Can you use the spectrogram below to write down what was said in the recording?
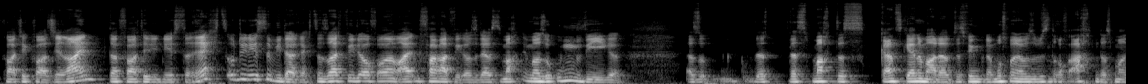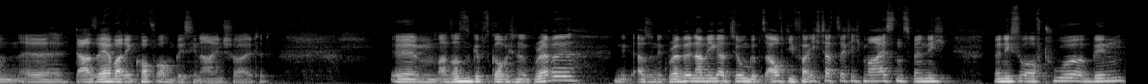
fahrt ihr quasi rein, dann fahrt ihr die nächste rechts und die nächste wieder rechts. Dann seid ihr wieder auf eurem alten Fahrradweg. Also das macht immer so Umwege. Also das, das macht das ganz gerne mal. Deswegen, da muss man ja so ein bisschen drauf achten, dass man äh, da selber den Kopf auch ein bisschen einschaltet. Ähm, ansonsten gibt es, glaube ich, eine Gravel, also eine Gravel-Navigation gibt es auch. Die fahre ich tatsächlich meistens, wenn ich, wenn ich so auf Tour bin.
